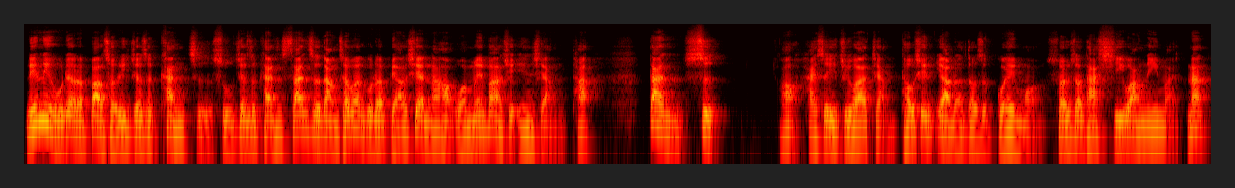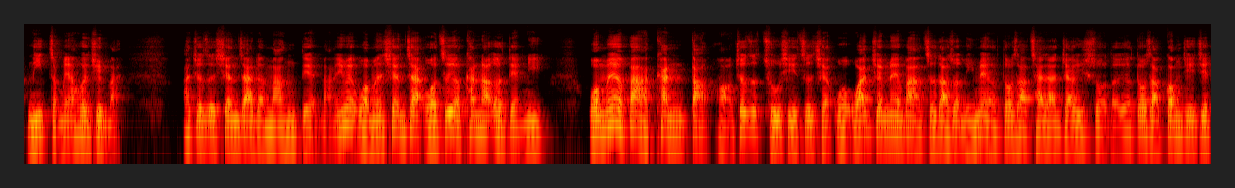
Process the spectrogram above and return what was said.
零零五六的报酬率就是看指数，就是看三十档成分股的表现，然后我没办法去影响它。但是，啊，还是一句话讲，投信要的都是规模，所以说他希望你买，那你怎么样会去买？啊，就是现在的盲点嘛，因为我们现在我只有看到二点一。我没有办法看到，哈，就是除夕之前，我完全没有办法知道说里面有多少财产交易所得，有多少公积金，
